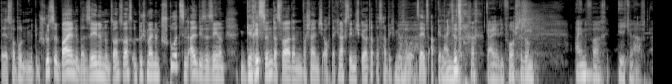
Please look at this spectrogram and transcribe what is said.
der ist verbunden mit dem Schlüsselbein über Sehnen und sonst was und durch meinen Sturz sind all diese Sehnen gerissen. Das war dann wahrscheinlich auch der Knacks, den ich gehört habe. Das habe ich mir so selbst abgeleitet. Geil, die Vorstellung. Einfach ekelhaft.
